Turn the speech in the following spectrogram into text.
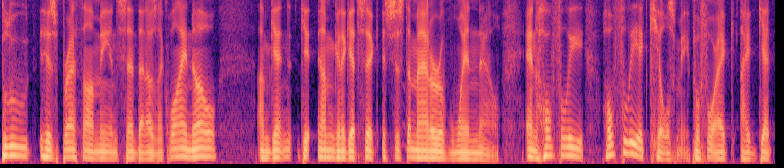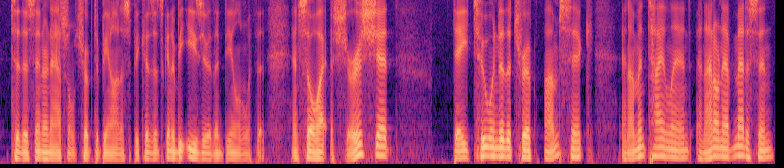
blew his breath on me and said that, I was like, well, I know I'm getting get, I'm gonna get sick. It's just a matter of when now, and hopefully, hopefully it kills me before I I get to this international trip. To be honest, because it's gonna be easier than dealing with it. And so I sure as shit, day two into the trip, I'm sick and I'm in Thailand and I don't have medicine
